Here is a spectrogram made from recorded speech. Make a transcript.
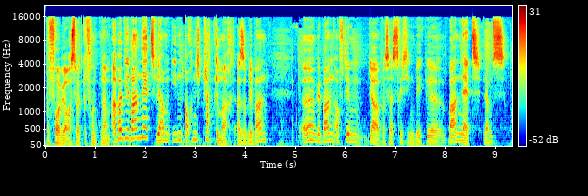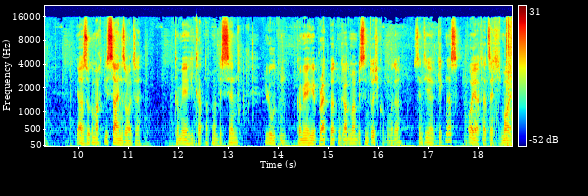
Bevor wir Oswald gefunden haben. Aber wir waren nett. Wir haben ihn auch nicht platt gemacht. Also wir waren. Äh, wir waren auf dem. Ja, was heißt richtigen Weg? Wir waren nett. Wir haben es. Ja, so gemacht, wie es sein sollte. Können wir hier gerade noch mal ein bisschen looten. Können wir hier Brad Burton gerade mal ein bisschen durchgucken, oder? Sind hier Gegners? Oh ja, tatsächlich. Moin.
